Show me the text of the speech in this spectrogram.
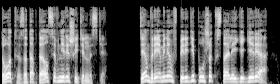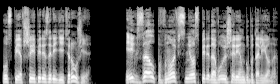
Тот затоптался в нерешительности. Тем временем впереди пушек встали егеря, успевшие перезарядить ружья. Их залп вновь снес передовую шеренгу батальона.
